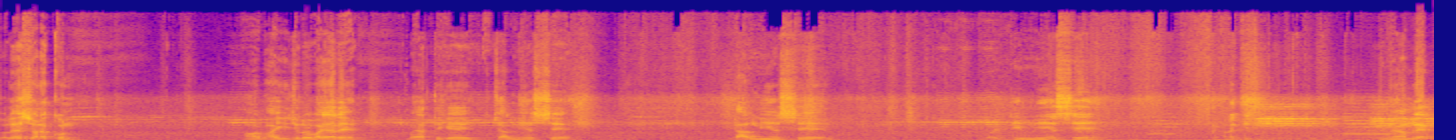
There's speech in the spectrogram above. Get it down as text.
চলে এসছি অনেকক্ষণ। আমার ভাই গিয়েছিল বাজারে, বাজার থেকে চাল নিয়ে এসছে, ডাল নিয়ে এসছে ডিম নিয়ে এসছে। অনেক কিছু। ডিমের আমলেট,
